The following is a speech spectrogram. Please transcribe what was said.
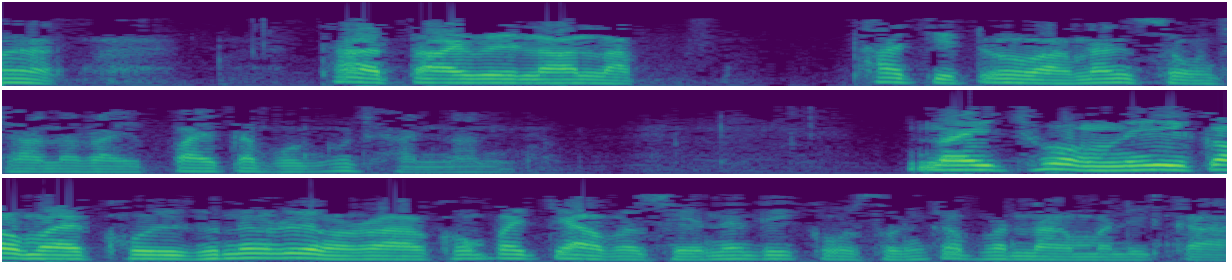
มาก ถ้าตายเวลาหลับ ถ้าจิตระหว่างนั้นทรงฌานอะไร ไปตามผลของฌานนั้น ในช่วงนี้ก็มาคุยกันเรื่องราวของพระเจ้าประเสนที่โกศลกับพนางมณิกา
